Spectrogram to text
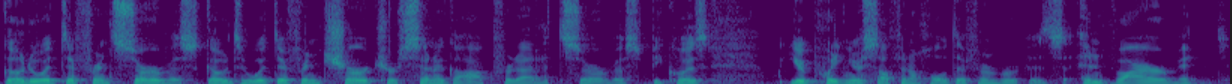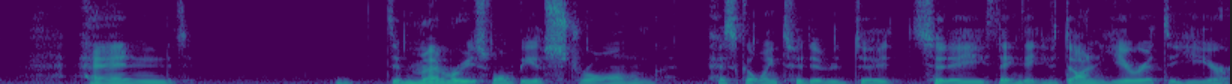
Go to a different service, go to a different church or synagogue for that service because you're putting yourself in a whole different environment. And the memories won't be as strong as going to the, the to the thing that you've done year after year.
